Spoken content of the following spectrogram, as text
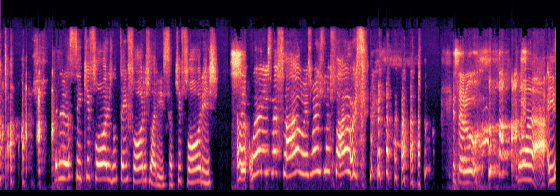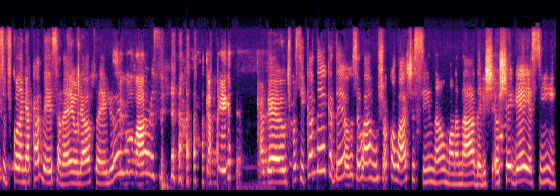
ele assim, que flores? Não tem flores, Larissa. Que flores? Ela, Where is my flowers? Where is my flowers? Isso era o. Não, isso ficou na minha cabeça, né? Eu olhava pra ele. Chegou lá. Cadê? Cadê? É, eu, tipo assim, cadê? Cadê, sei lá, um chocolate assim? Não, mano, nada. Ele, eu cheguei assim,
